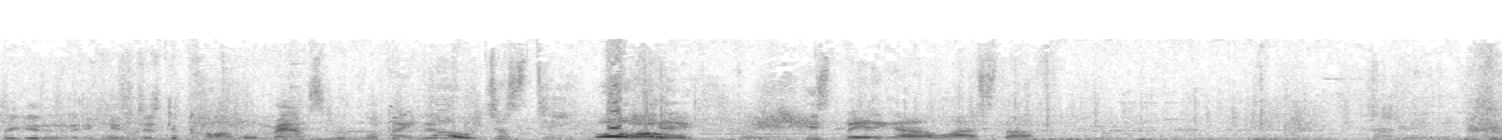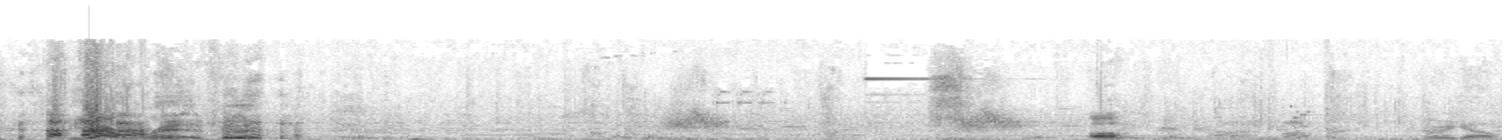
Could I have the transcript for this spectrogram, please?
Freaking, he's just a combo master. Look at I this. know, just. Oh, oh. okay. He's baiting out a lot of stuff. yeah, rip. oh, Here we go.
